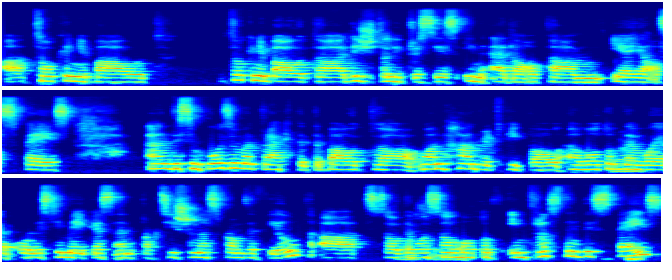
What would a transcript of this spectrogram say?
uh, talking about talking about uh, digital literacies in adult um, EAL space. And the symposium attracted about uh, 100 people. A lot of wow. them were policymakers and practitioners from the field. Uh, so awesome. there was a lot of interest in this space.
